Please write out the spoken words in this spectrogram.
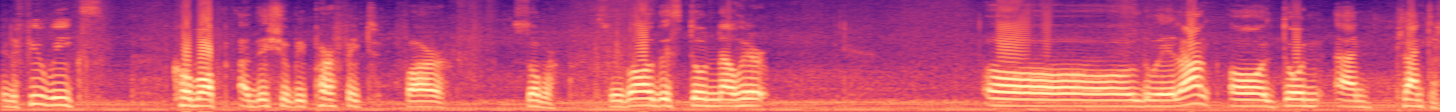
in a few weeks come up and this should be perfect for summer. So we've all this done now here all the way along, all done and planted.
